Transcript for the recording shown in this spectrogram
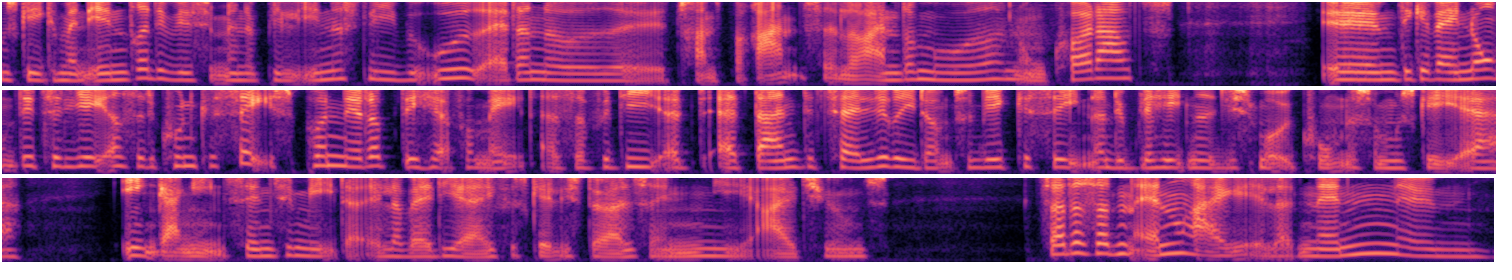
Måske kan man ændre det, hvis man pille inderslive ud. Er der noget øh, transparens eller andre måder? Nogle cutouts? Øh, det kan være enormt detaljeret, så det kun kan ses på netop det her format. Altså fordi, at, at der er en detaljerigdom, som vi ikke kan se, når det bliver helt ned i de små ikoner, som måske er 1 gange 1 cm, eller hvad de er i forskellige størrelser inde i iTunes. Så er der så den anden række, eller den anden... Øh,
